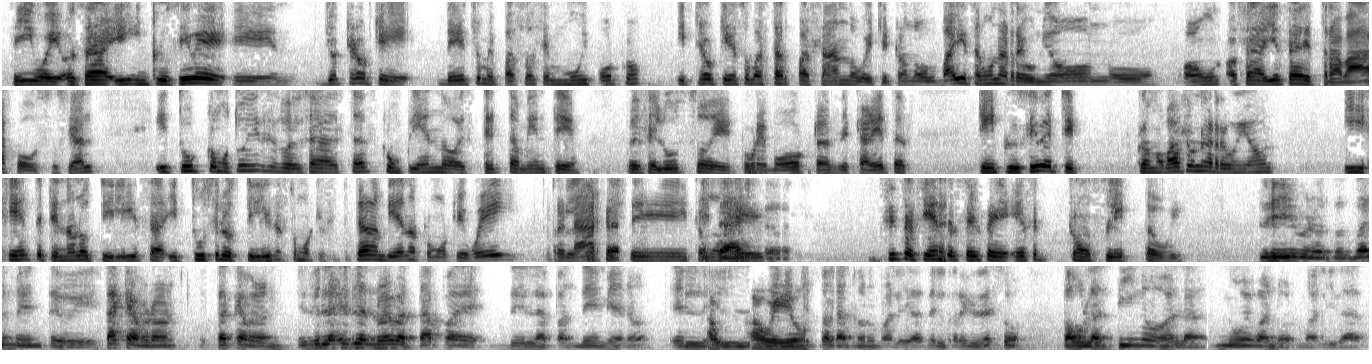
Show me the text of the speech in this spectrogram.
Sí, güey, o sea, inclusive eh, yo creo que, de hecho, me pasó hace muy poco y creo que eso va a estar pasando, güey, que cuando vayas a una reunión o, o, o sea, ya sea de trabajo o social, y tú, como tú dices, güey, o sea, estás cumpliendo estrictamente, pues, el uso de cubrebocas, de caretas, que inclusive que cuando vas a una reunión y gente que no lo utiliza y tú se lo utilizas como que se te quedan viendo, como que, güey, relájate, como que sí se sientes ese, ese conflicto, güey. Sí, pero totalmente, güey. Está cabrón, está cabrón. Es la, es la nueva etapa de, de la pandemia, ¿no? El, el regreso a la normalidad, el regreso paulatino a la nueva normalidad.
